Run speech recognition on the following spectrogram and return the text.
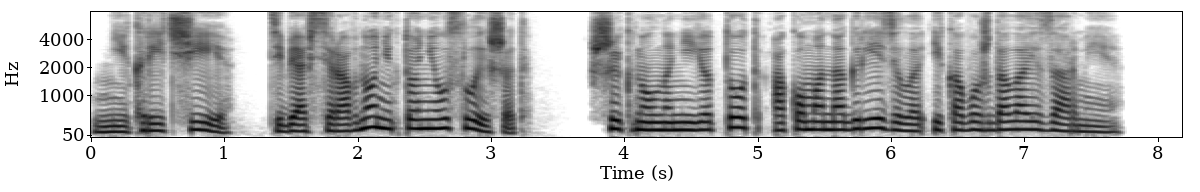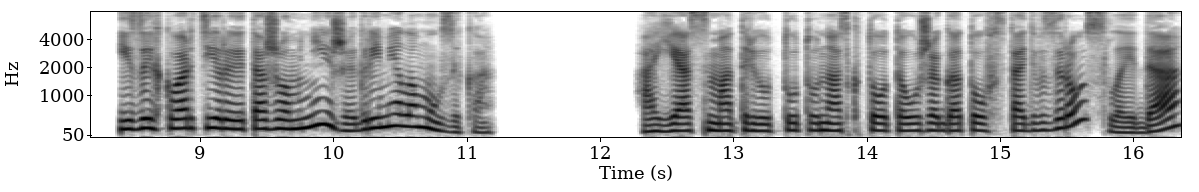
«Не кричи, тебя все равно никто не услышит», — шикнул на нее тот, о ком она грезила и кого ждала из армии. Из их квартиры этажом ниже гремела музыка. «А я смотрю, тут у нас кто-то уже готов стать взрослой, да?»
